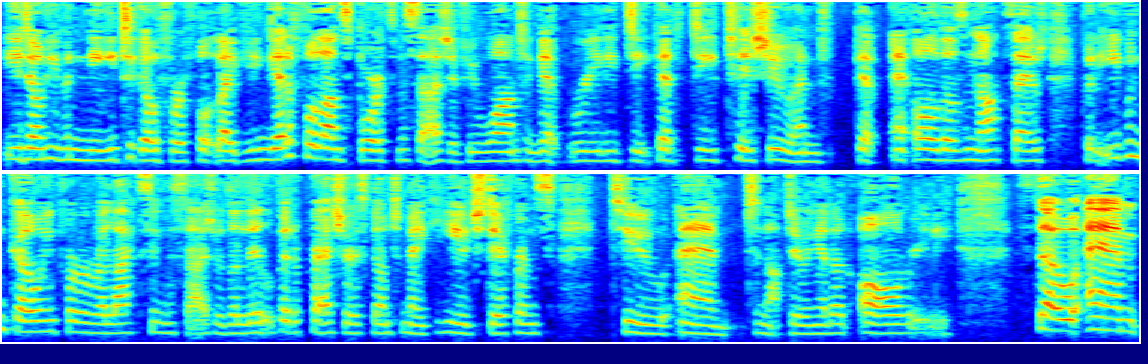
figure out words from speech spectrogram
you don't even need to go for a full like you can get a full on sports massage if you want and get really deep get deep tissue and get all those knots out but even going for a relaxing massage with a little bit of pressure is going to make a huge difference to um to not doing it at all really so um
